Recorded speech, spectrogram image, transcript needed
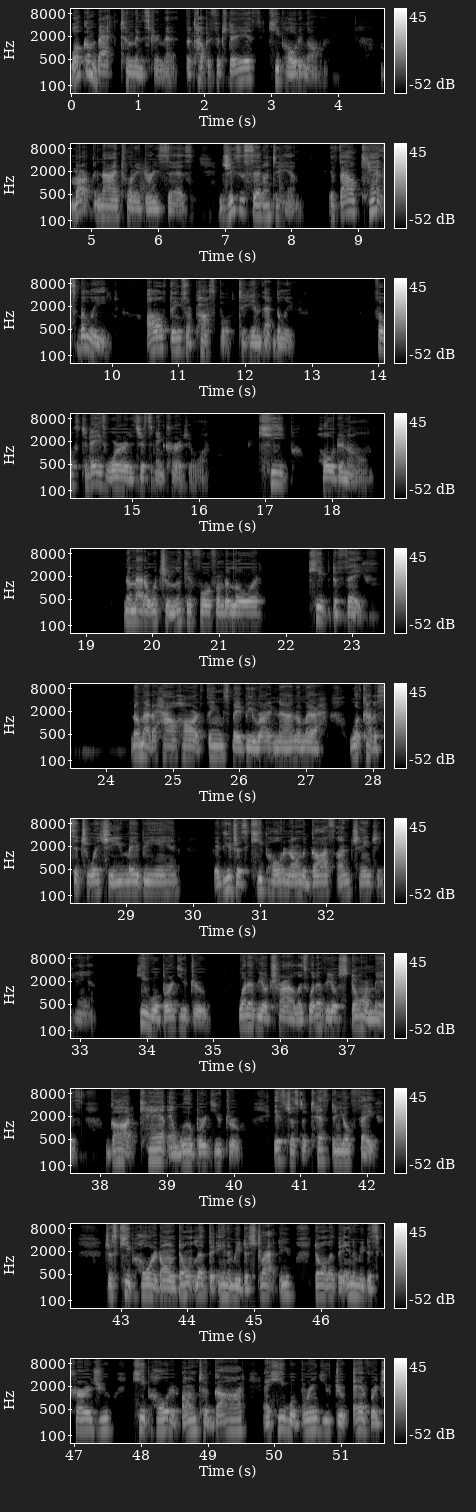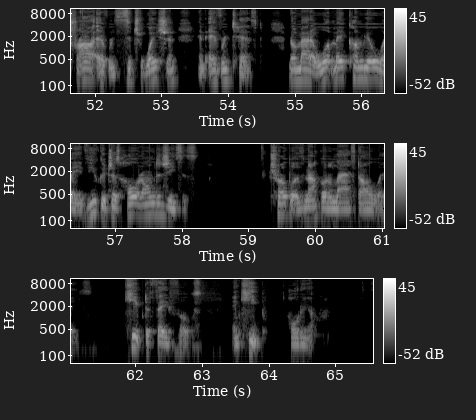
Welcome back to Ministry Minute. The topic for today is Keep Holding On. Mark 9.23 says, Jesus said unto him, If thou canst believe, all things are possible to him that believeth. Folks, today's word is just an encouraging one. Keep holding on. No matter what you're looking for from the Lord, keep the faith. No matter how hard things may be right now, no matter what kind of situation you may be in, if you just keep holding on to God's unchanging hand, he will bring you through. Whatever your trial is, whatever your storm is, God can and will bring you through. It's just a test in your faith. Just keep holding on. Don't let the enemy distract you. Don't let the enemy discourage you. Keep holding on to God and he will bring you through every trial, every situation, and every test. No matter what may come your way, if you could just hold on to Jesus, trouble is not going to last always. Keep the faith, folks, and keep holding on.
